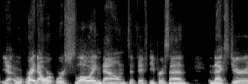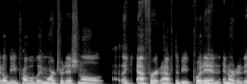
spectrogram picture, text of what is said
yeah right now we're, we're slowing down to 50% next year it'll be probably more traditional like effort have to be put in in order to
